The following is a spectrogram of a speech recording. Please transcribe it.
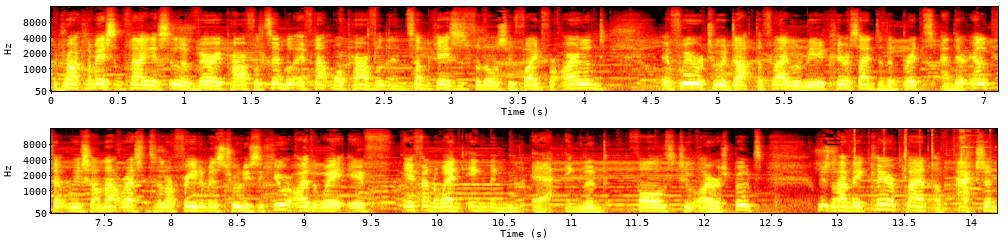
The proclamation flag is still a very powerful symbol, if not more powerful in some cases for those who fight for Ireland. If we were to adopt the flag, it would be a clear sign to the Brits and their ilk that we shall not rest until our freedom is truly secure. Either way, if if and when England uh, England falls to Irish boots, we shall have a clear plan of action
